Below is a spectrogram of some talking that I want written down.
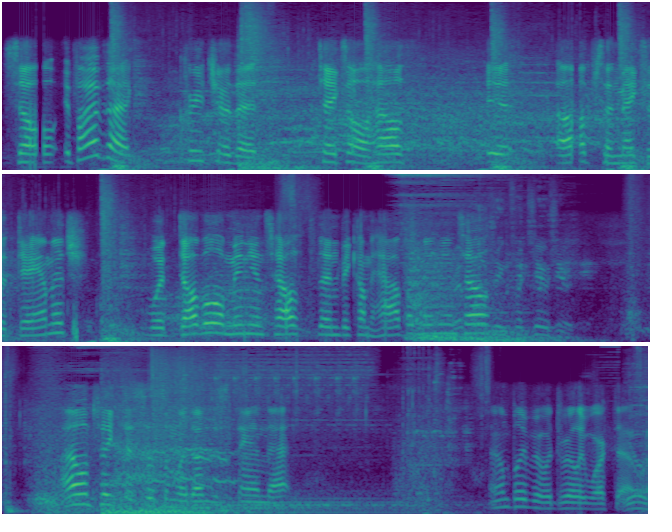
So, if I have that creature that takes all health, it ups and makes it damage, would double a minion's health then become half a minion's health? Reporting for duty. I don't think the system would understand that. I don't believe it would really work that You way.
